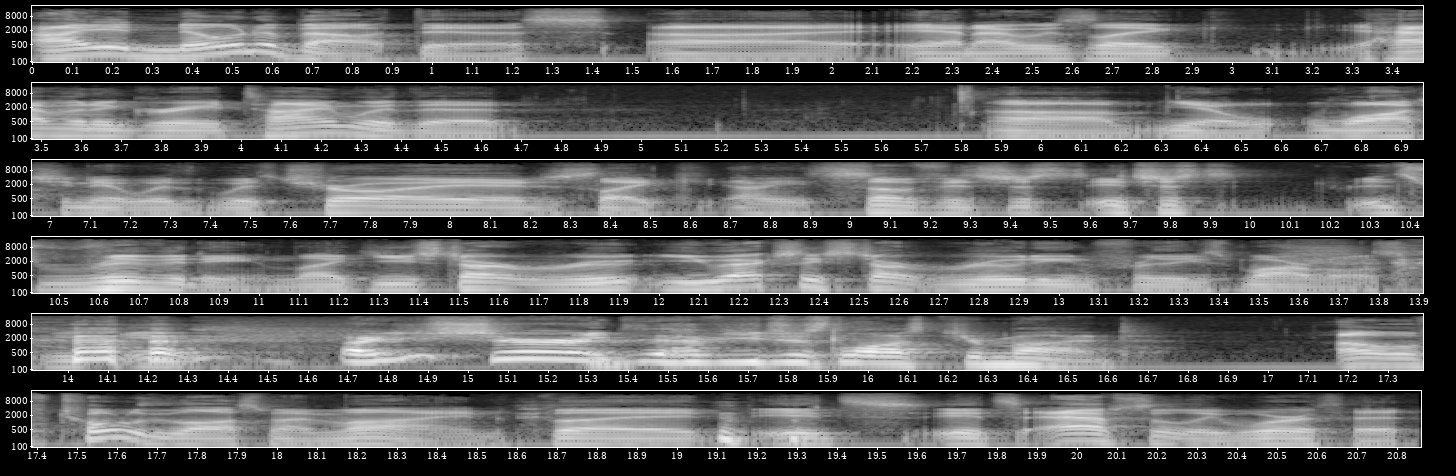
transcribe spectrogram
I had known about this, uh, and I was like having a great time with it. Um, you know, watching it with with Troy, and just like I mean, some of it's just it's just it's riveting. Like you start root, you actually start rooting for these marbles. It- Are you sure? have you just lost your mind? oh, I've totally lost my mind, but it's it's absolutely worth it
